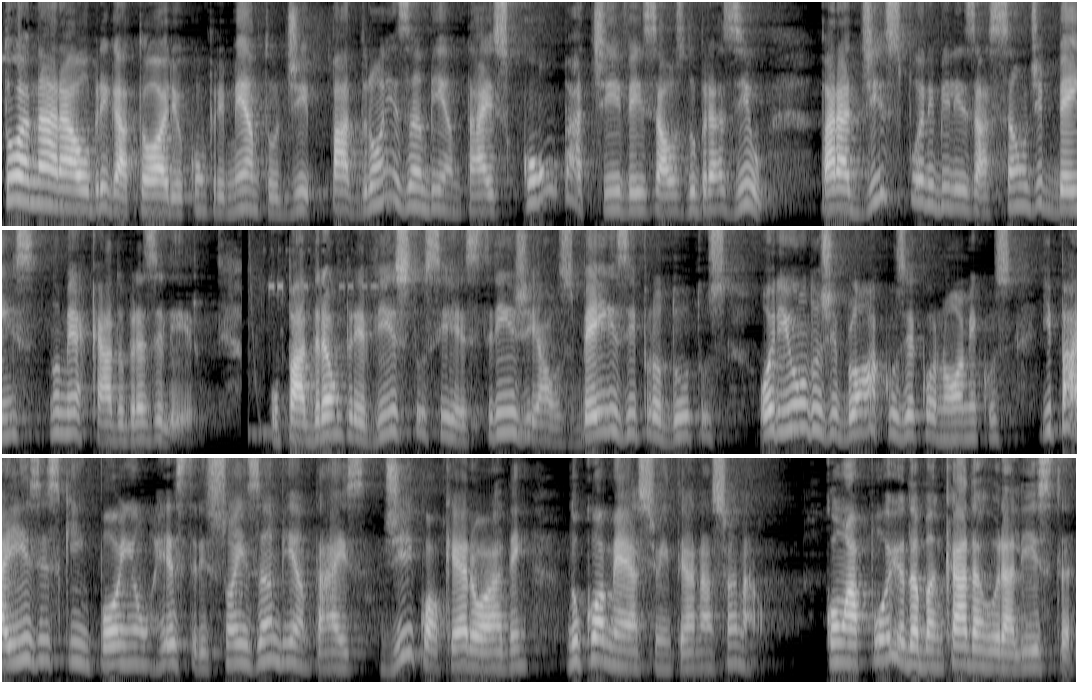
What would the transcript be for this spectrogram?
tornará obrigatório o cumprimento de padrões ambientais compatíveis aos do Brasil para a disponibilização de bens no mercado brasileiro. O padrão previsto se restringe aos bens e produtos oriundos de blocos econômicos e países que imponham restrições ambientais de qualquer ordem no comércio internacional. Com o apoio da bancada ruralista,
